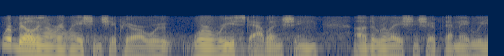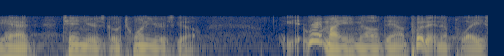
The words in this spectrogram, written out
We're building a relationship here. We're, we're reestablishing uh, the relationship that maybe we had 10 years ago, 20 years ago. Write my email down. Put it in a place.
